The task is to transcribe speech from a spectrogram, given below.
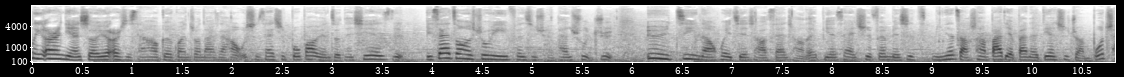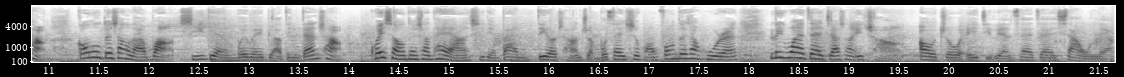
二零二二年十二月二十三号，各位观众大家好，我是赛事播报员佐藤蝎子。比赛中的输赢分析全盘数据，预计呢会减少三场的 NBA 赛事，分别是明天早上八点半的电视转播场，公路对上篮网，十一点微微表定单场，灰熊对上太阳，十一点半第二场转播赛事，黄蜂对上湖人，另外再加上一场澳洲 A 级联赛，在下午两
